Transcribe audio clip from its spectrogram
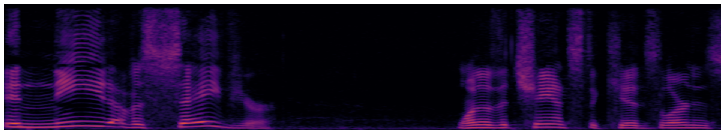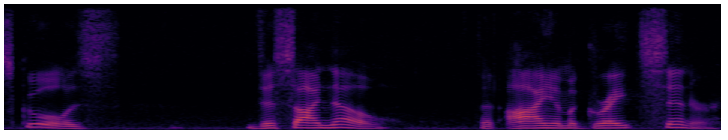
in need of a Savior. One of the chants the kids learn in school is this I know that I am a great sinner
